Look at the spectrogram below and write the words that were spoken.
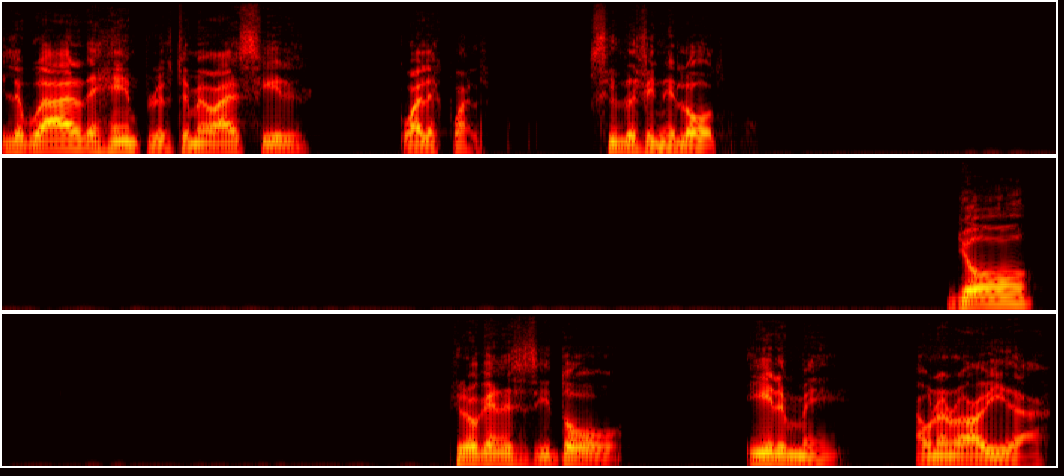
Y le voy a dar ejemplo y usted me va a decir cuál es cuál, sin definir lo otro. Yo creo que necesito irme a una nueva vida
